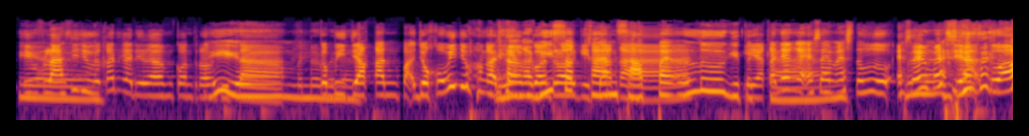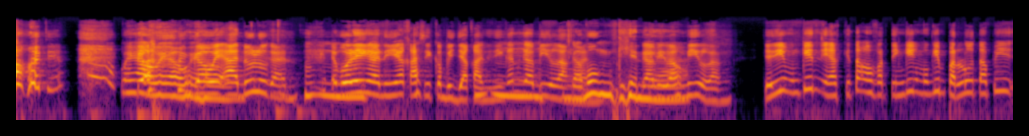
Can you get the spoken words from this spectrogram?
Iya, Inflasi iya. juga kan nggak di dalam kontrol iya, kita. bener, Kebijakan Pak Jokowi juga nggak Iya, dalam nggak kontrol bisa kita kan, kan. sampai lu gitu Iya kan. kan dia nggak SMS dulu, Bener. SMS ya, tua amat ya. WA, WA, nggak WA dulu kan. Mm-mm. Ya boleh nggak nih ya kasih kebijakan ini kan Mm-mm. bilang Nggak kan. mungkin Nggak ya. bilang-bilang. Jadi mungkin ya kita overthinking mungkin perlu tapi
